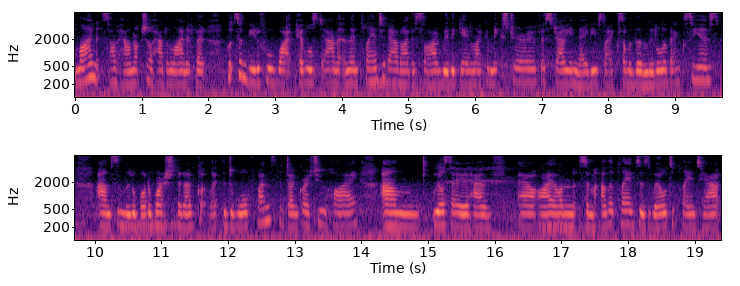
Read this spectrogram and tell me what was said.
line it somehow, not sure how to line it, but put some beautiful white pebbles down it and then plant it out either side with again like a mixture of Australian natives like some of the littler Banksias, um, some little bottle brush that I've got like the dwarf ones that don't grow too high. Um, we also have our eye on some other plants as well to plant out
